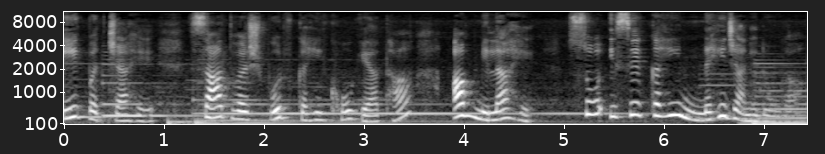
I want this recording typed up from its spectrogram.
एक बच्चा है। सात वर्ष पूर्व कहीं खो गया था, अब मिला है, सो इसे कहीं नहीं जाने दूँगा।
